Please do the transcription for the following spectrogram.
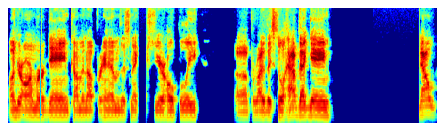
Under Armour game coming up for him this next year, hopefully, uh, provided they still have that game. Now,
